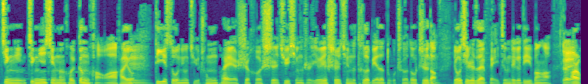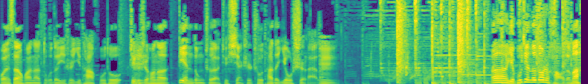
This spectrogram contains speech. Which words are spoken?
静音静音性能会更好啊，还有低速扭矩充沛，适合市区行驶。因为市区呢特别的堵车，都知道，尤其是在北京这个地方啊，二环、三环呢堵得也是一塌糊涂。这个时候呢，电动车就显示出它的优势来了。嗯。呃，也不见得都是好的嘛，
